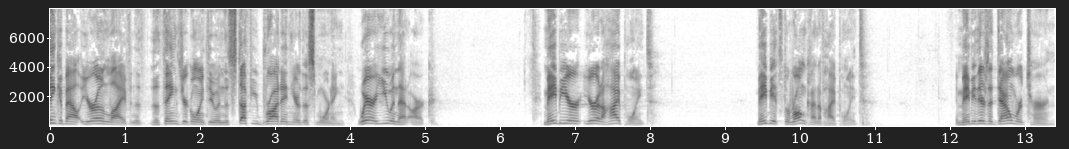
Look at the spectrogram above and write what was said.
think about your own life and the, the things you're going through and the stuff you brought in here this morning. Where are you in that arc? Maybe you're, you're at a high point. Maybe it's the wrong kind of high point. And maybe there's a downward turn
